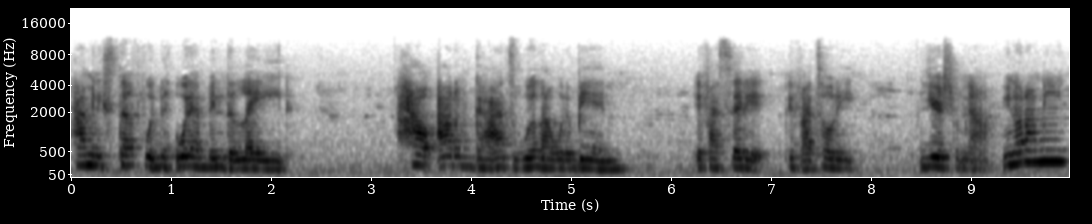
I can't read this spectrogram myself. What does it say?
How many stuff would, would have been delayed. How out of God's will I would have been if I said it, if I told it years from now. You know what I mean?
